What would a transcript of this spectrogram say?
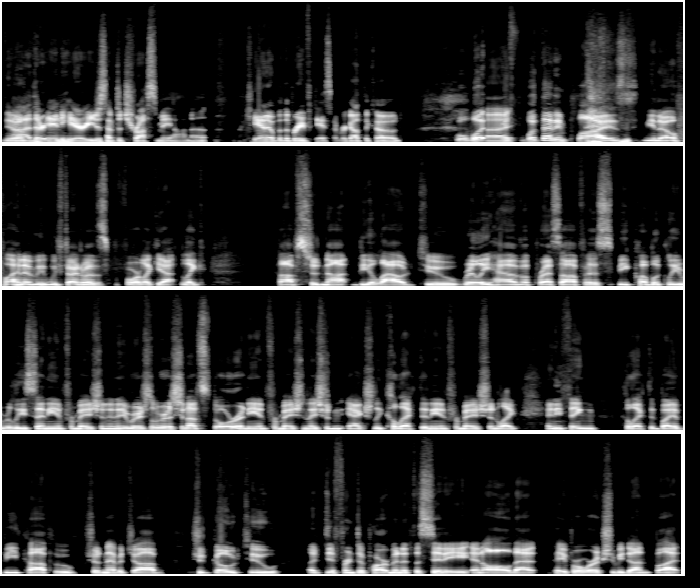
Yeah. uh, they're in here. You just have to trust me on it. I can't open the briefcase. I forgot the code. Well, what Uh, if, what that implies, you know, and I mean we've talked about this before. Like, yeah, like cops should not be allowed to really have a press office, speak publicly, release any information, and they really should not store any information. They shouldn't actually collect any information. Like anything collected by a beat cop who shouldn't have a job should go to a different department at the city, and all that paperwork should be done. But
